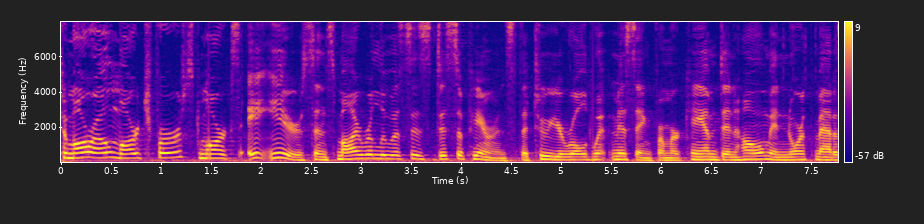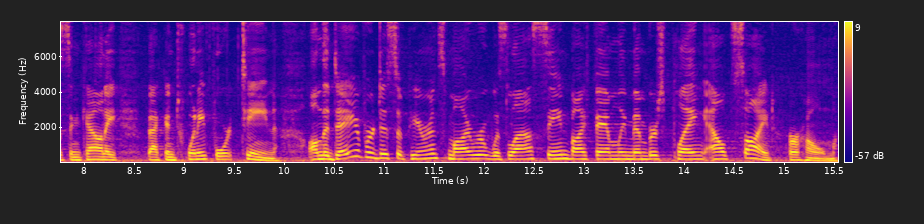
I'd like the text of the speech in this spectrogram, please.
Tomorrow, March 1st, marks eight years since Myra Lewis's disappearance. The two-year-old went missing from her Camden home in North Madison County back in 2014. On the day of her disappearance, Myra was last seen by family members playing outside her home.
